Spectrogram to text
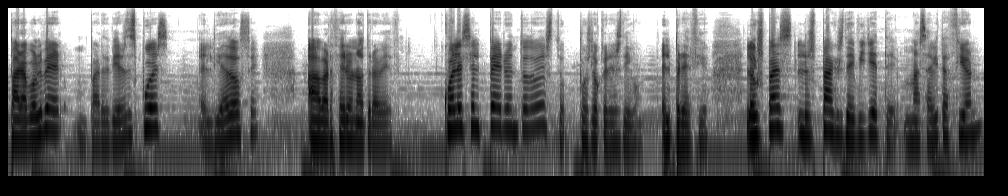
para volver, un par de días después, el día 12, a Barcelona otra vez. ¿Cuál es el pero en todo esto? Pues lo que les digo, el precio. Los packs, los packs de billete más habitación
